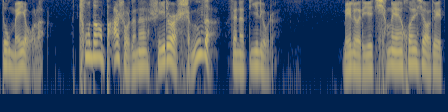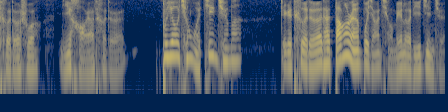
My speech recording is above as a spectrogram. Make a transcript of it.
都没有了，充当把手的呢是一段绳子在那滴溜着。梅乐迪强颜欢笑对特德说：“你好呀，特德。”不邀请我进去吗？这个特德他当然不想请梅勒迪进去。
